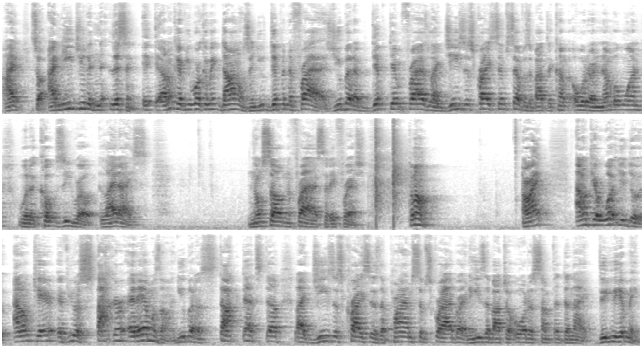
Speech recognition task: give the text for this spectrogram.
All right. So I need you to listen. I don't care if you work at McDonald's and you dip in the fries. You better dip them fries like Jesus Christ Himself is about to come order a number one with a Coke Zero, light ice. No salt in the fries, so they fresh. Come on. All right. I don't care what you're doing. I don't care if you're a stocker at Amazon. You better stock that stuff like Jesus Christ is a prime subscriber and he's about to order something tonight. Do you hear me?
